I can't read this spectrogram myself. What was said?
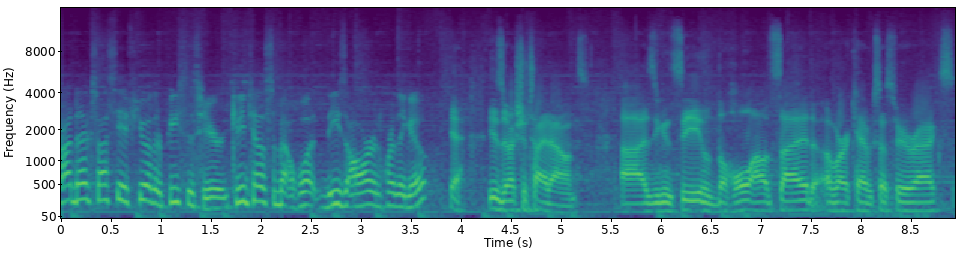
So I see a few other pieces here. Can you tell us about what these are and where they go? Yeah, these are extra tie downs. Uh, as you can see, the whole outside of our cab accessory racks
